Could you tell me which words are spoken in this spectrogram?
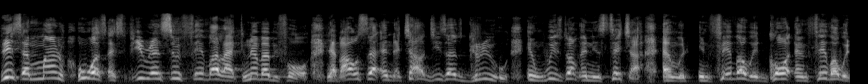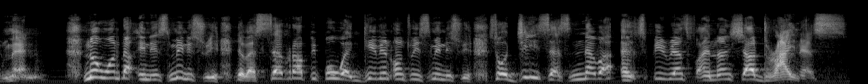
This is a man who was experiencing favor like never before. The Bible and the child Jesus grew in wisdom and in stature, and with, in favor with God and favor with men. No wonder in his ministry, there were several people were given unto his ministry. So Jesus never experienced financial dryness.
